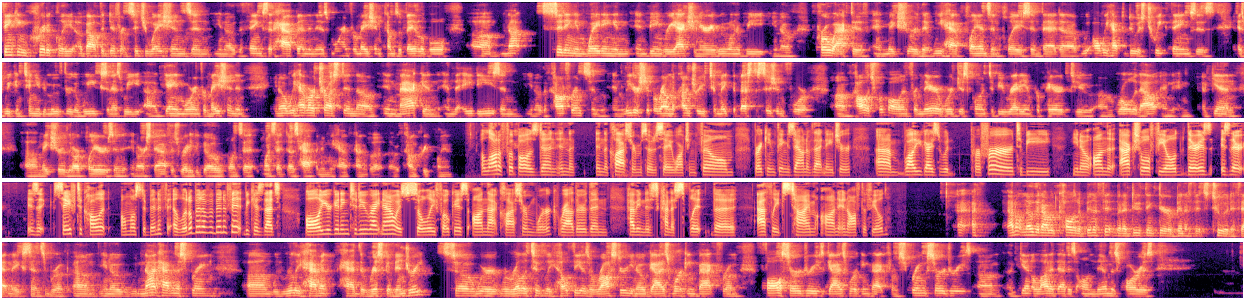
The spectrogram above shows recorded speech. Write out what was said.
thinking critically about the different situations and you know the things that happen. And as more information comes available um, not sitting and waiting and, and being reactionary we want to be you know proactive and make sure that we have plans in place and that uh, we, all we have to do is tweak things as as we continue to move through the weeks and as we uh, gain more information and you know, we have our trust in uh, in Mack and and the ads and you know the conference and and leadership around the country to make the best decision for um, college football. And from there, we're just going to be ready and prepared to um, roll it out. And, and again, uh, make sure that our players and, and, our staff is ready to go once that once that does happen and we have kind of a, a concrete plan. A lot of football is done in the in the classroom, so to say, watching film, breaking things down of that nature. Um, while you guys would prefer to be, you know, on the actual field, there is is there is it safe to call it almost a benefit, a little bit of a benefit, because that's all you're getting to do right now is solely focus on that classroom work rather than having to kind of split the athlete's time on and off the field? I, I don't know that I would call it a benefit, but I do think there are benefits to it, if that makes sense, Brooke. Um, you know, not having a spring, um, we really haven't had the risk of injury. So we're, we're relatively healthy as a roster. You know, guys working back from fall surgeries, guys working back from spring surgeries. Um, again, a lot of that is on them as far as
